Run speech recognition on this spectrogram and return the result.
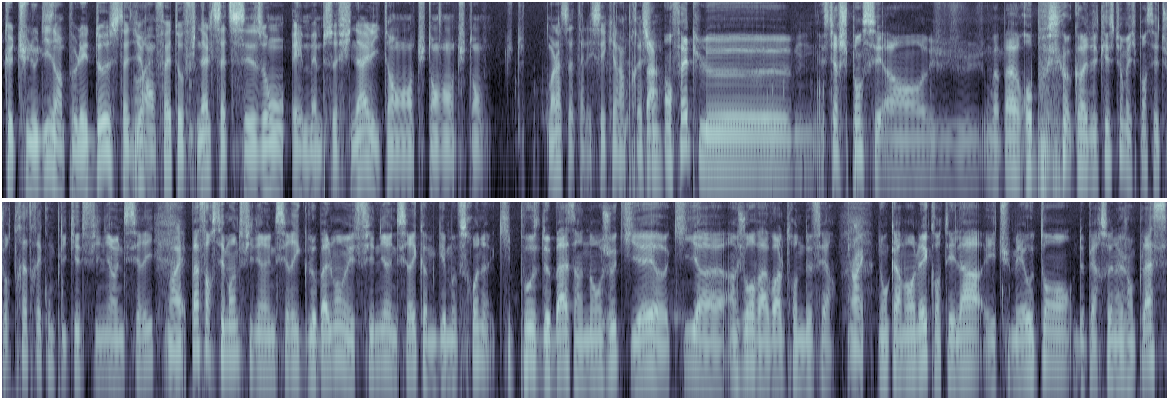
que tu nous dises un peu les deux, c'est-à-dire Ouais. en fait au final cette saison et même ce final, il t'en- tu t'en, voilà, ça t'a laissé quelle impression? Bah, en fait, le, c'est-à-dire, je pense, c'est, alors, je- on va pas reposer encore une autre question, mais je pense que c'est toujours très très compliqué de finir une série. Ouais. Pas forcément de finir une série globalement, mais de finir une série comme Game of Thrones qui pose de base un enjeu qui est euh, qui euh, un jour va avoir le trône de fer. Ouais. Donc à un moment donné, quand tu es là et tu mets autant de personnages en place,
